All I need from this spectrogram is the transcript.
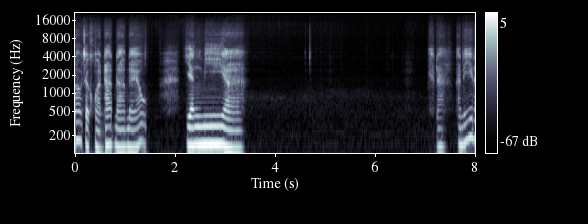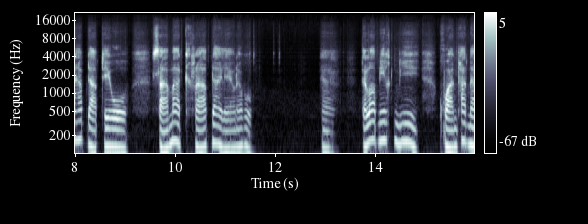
นอกจากขวานธาตุน้ำแล้ว ยังมีอ่านะอันนี้นะครับดาบเทโอสามารถคราฟได้แล้วนะครับผมอ่าแต่รอบนี้นี่ขวานธาตุน้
